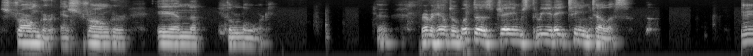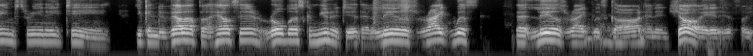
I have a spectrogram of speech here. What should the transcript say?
stronger and stronger in the Lord. Okay. Reverend Hampton, what does James 3 and 18 tell us? James 3 and 18. You can develop a healthy, robust community that lives right with that lives right with God and enjoy it if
